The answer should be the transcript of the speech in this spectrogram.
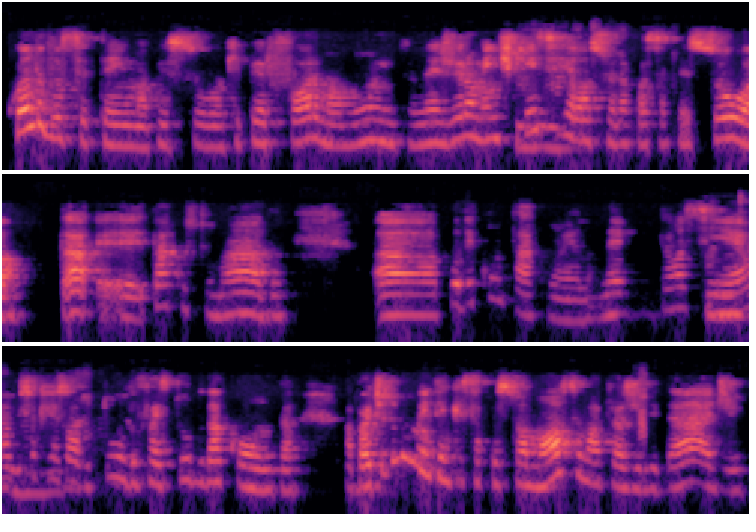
Quando você tem uma pessoa que performa muito, né? Geralmente quem se uhum. relaciona com essa pessoa tá, é, tá acostumado a poder contar com ela, né? Então, assim, é uma pessoa que resolve tudo, faz tudo, dá conta. A partir do momento em que essa pessoa mostra uma fragilidade,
